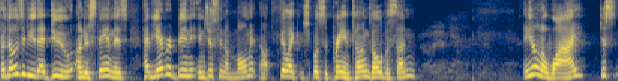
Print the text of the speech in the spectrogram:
For those of you that do understand this, have you ever been in just in a moment, uh, feel like you're supposed to pray in tongues all of a sudden? And you don't know why. Just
